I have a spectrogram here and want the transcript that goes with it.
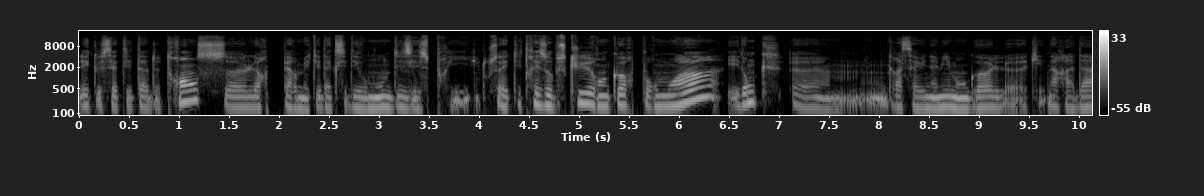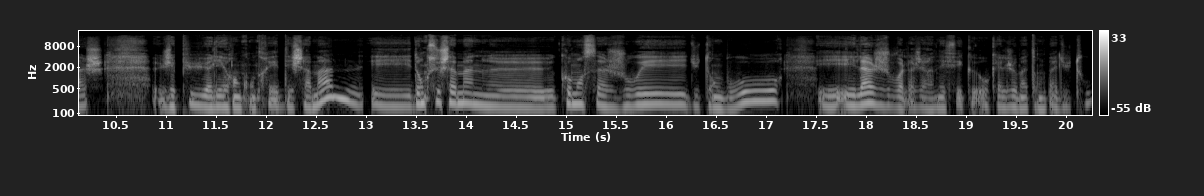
et que cet état de transe euh, leur permettait d'accéder au monde des esprits. Tout ça été très obscur encore pour moi. Et donc, euh, grâce à une amie mongole euh, qui est Naradash, j'ai pu aller rencontrer des chamans. Et donc, ce chaman commence à jouer du tambour. Et, là, je, voilà, j'ai un effet auquel je m'attends pas du tout.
